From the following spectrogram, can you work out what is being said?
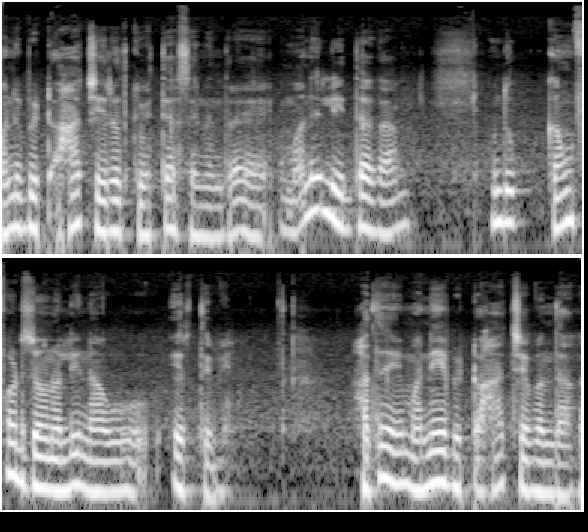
ಮನೆ ಬಿಟ್ಟು ಆಚೆ ಇರೋದಕ್ಕೆ ವ್ಯತ್ಯಾಸ ಏನಂದರೆ ಮನೆಯಲ್ಲಿ ಇದ್ದಾಗ ಒಂದು ಕಂಫರ್ಟ್ ಝೋನಲ್ಲಿ ನಾವು ಇರ್ತೀವಿ. ಅದೇ ಮನೆ ಬಿಟ್ಟು ಆಚೆ ಬಂದಾಗ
